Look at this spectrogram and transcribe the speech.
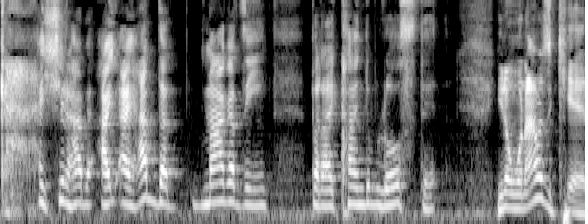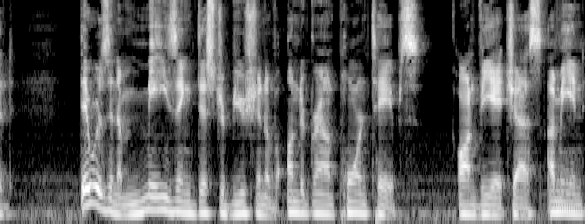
God, I should have it. I, I had that magazine, but I kind of lost it. You know, when I was a kid, there was an amazing distribution of underground porn tapes on VHS. I mean,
